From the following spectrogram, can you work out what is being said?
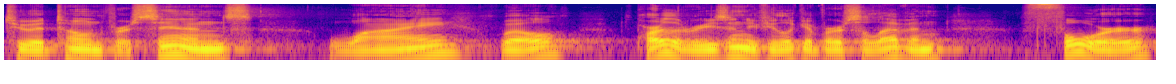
to atone for sins. Why? Well, part of the reason, if you look at verse 11, for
